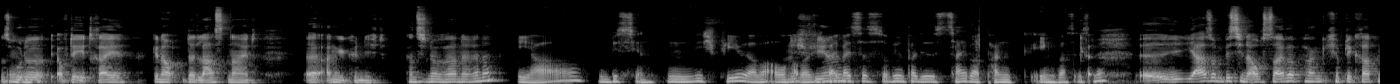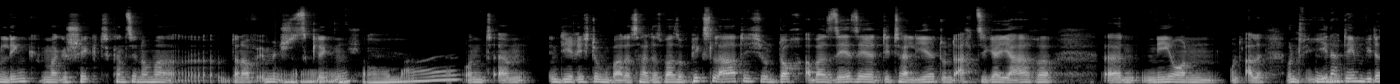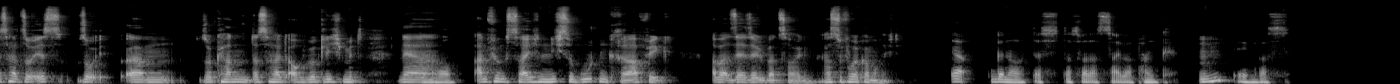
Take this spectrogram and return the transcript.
Das wurde mhm. auf der E3, genau, The Last Night, äh, angekündigt. Kannst du dich noch daran erinnern? Ja, ein bisschen. Nicht viel, aber auch. Nicht aber viel. ich weiß, dass es auf jeden Fall dieses Cyberpunk irgendwas ist, ne? Äh, ja, so ein bisschen auch Cyberpunk. Ich habe dir gerade einen Link mal geschickt. Kannst du nochmal äh, dann auf Images äh, klicken. Schau mal. Und ähm, in die Richtung war das halt. Das war so pixelartig und doch aber sehr, sehr detailliert und 80er Jahre äh, Neon und alle. Und mhm. je nachdem, wie das halt so ist, so, ähm, so kann das halt auch wirklich mit einer genau. Anführungszeichen nicht so guten Grafik, aber sehr, sehr überzeugen. Hast du vollkommen recht. Ja, genau, das, das war das Cyberpunk. Mhm. Irgendwas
